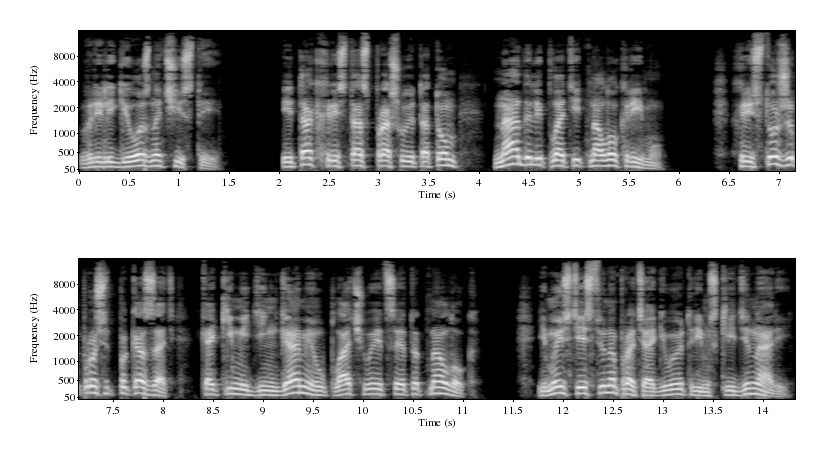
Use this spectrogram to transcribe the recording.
в религиозно чистые. Итак, Христа спрашивают о том, надо ли платить налог Риму. Христос же просит показать, какими деньгами уплачивается этот налог. Ему, естественно, протягивают римские динарии.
